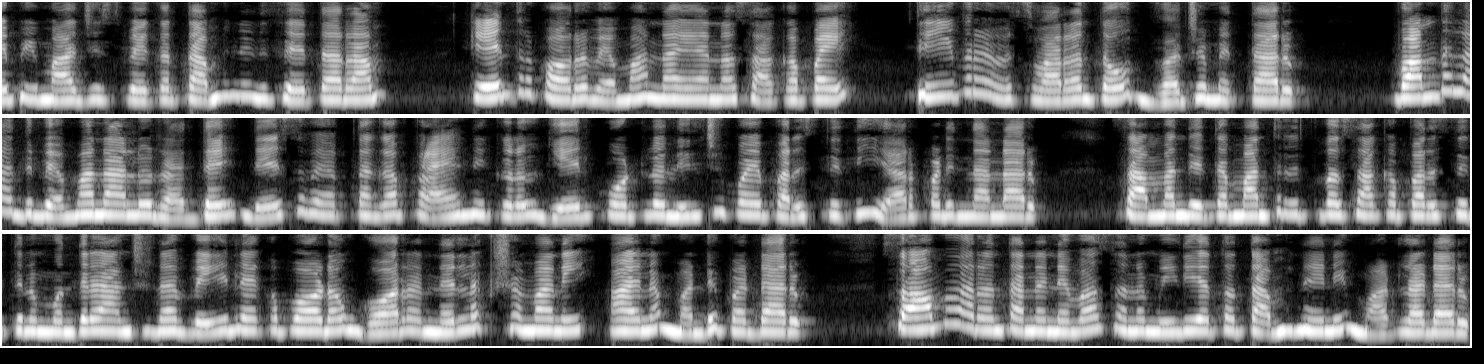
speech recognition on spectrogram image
ఏపీ మాజీ స్పీకర్ తమ్మినేని సీతారాం కేంద్ర పౌర విమానయాన శాఖపై తీవ్ర స్వరంతో ధ్వజమెత్తారు. వందలాది విమానాలు రద్దై దేశవ్యాప్తంగా ప్రయాణికులు ఎయిర్పోర్ట్లో నిలిచిపోయే పరిస్థితి ఏర్పడిందన్నారు. సంబంధిత మంత్రిత్వ శాఖ పరిస్థితిని ముందరే అంచనా వేయలేకపోవడం ఘోర నిర్లక్ష్యమని ఆయన మండిపడ్డారు. సోమవారం తన నివాసంలో మీడియాతో తమ్మినేని మాట్లాడారు.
